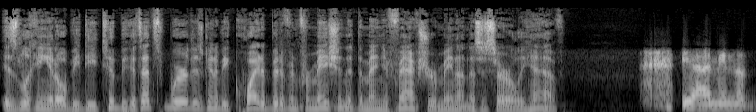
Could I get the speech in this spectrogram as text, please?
is looking at OBD2 because that's where there's going to be quite a bit of information that the manufacturer may not necessarily have. Yeah, I mean, the,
